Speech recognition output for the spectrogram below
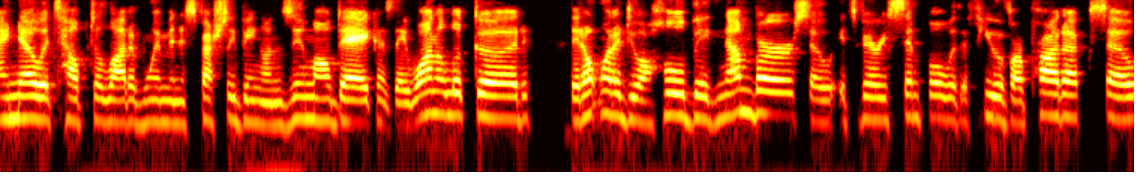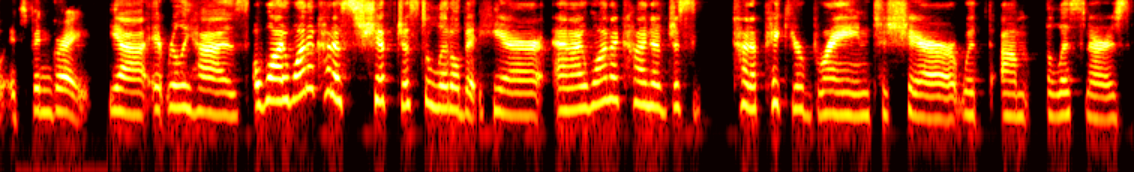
I know it's helped a lot of women, especially being on Zoom all day because they want to look good. They don't want to do a whole big number. So it's very simple with a few of our products. So it's been great. Yeah, it really has. Well, I want to kind of shift just a little bit here. And I want to kind of just kind of pick your brain to share with um, the listeners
